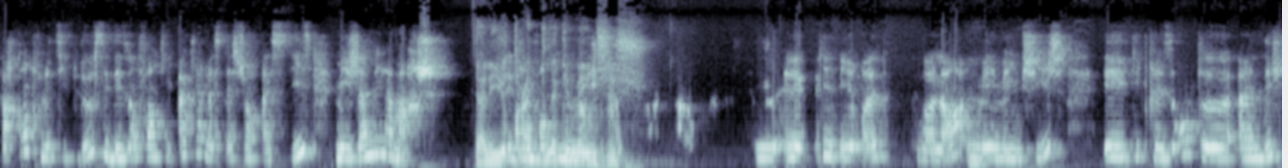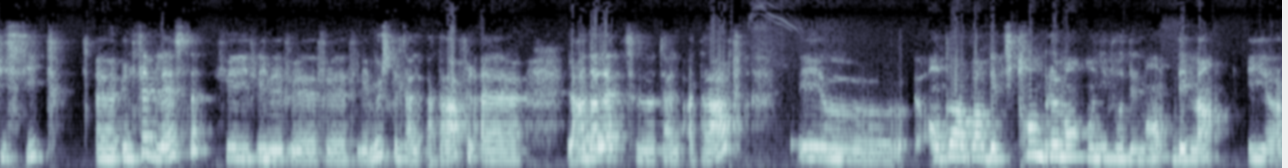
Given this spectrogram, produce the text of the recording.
Par contre, le type 2, c'est des enfants qui acquièrent la station assise, mais jamais la marche. Voilà, mais et qui présentent euh, un déficit, euh, une faiblesse les muscles, euh, l'adalat, et euh, on peut avoir des petits tremblements au niveau des, mains, des mains et euh,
